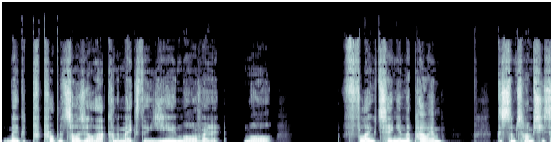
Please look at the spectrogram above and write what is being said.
maybe problematizes, or that kind of makes the you more of an, more floating in the poem. Because sometimes she's,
